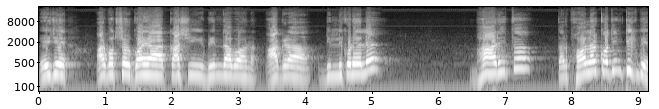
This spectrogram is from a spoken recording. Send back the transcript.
এই যে আর বৎসর গয়া, কাশী, বৃন্দাবন, আগ্রা, দিল্লি করে এলে? ভারী তো, তার ফল আর কদিন টিকবে?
